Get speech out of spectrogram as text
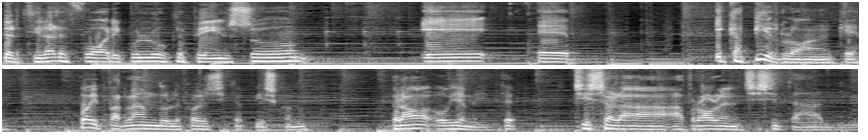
per, tirare fuori quello che penso e, eh, e capirlo anche. Poi parlando le cose si capiscono, però ovviamente ci sarà, avrò la necessità di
